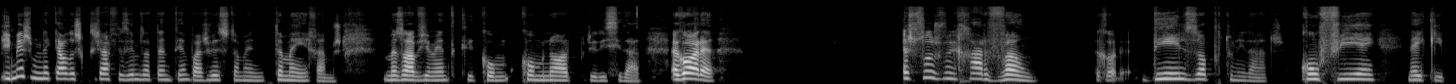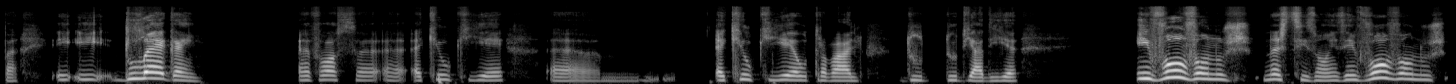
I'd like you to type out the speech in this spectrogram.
E mesmo naquelas que já fazemos há tanto tempo, às vezes também, também erramos, mas obviamente que com, com menor periodicidade. Agora, as pessoas vão errar, vão. Agora, deem-lhes oportunidades, confiem na equipa e, e deleguem a vossa, aquilo que é aquilo que é o trabalho do, do dia a dia. Envolvam-nos nas decisões, envolvam-nos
